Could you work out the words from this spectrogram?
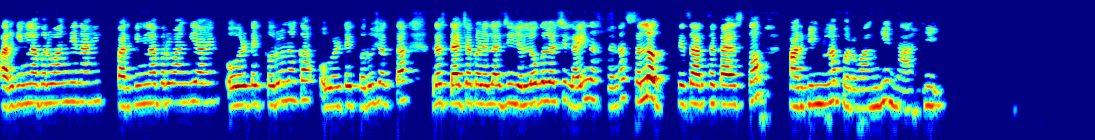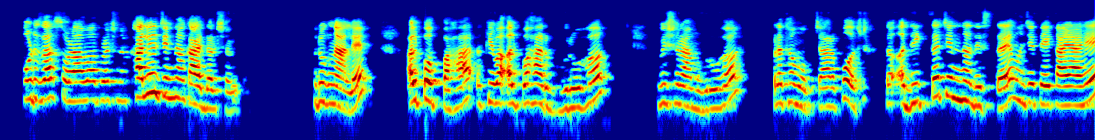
पार्किंगला परवानगी नाही. पार्किंगला परवानगी आहे. ओव्हरटेक करू नका. ओव्हरटेक करू शकता. रस्त्याच्या कडेला जी येलो कलरची लाईन असते ना सलग त्याचा अर्थ काय असतो? पार्किंगला परवानगी नाही. पुढचा सोळावा प्रश्न. खालील चिन्ह काय दर्शविते? रुग्णालय अल्पोपहार किंवा अल्पहार गृह विश्रामगृह प्रथमोपचार पोस्ट तर अधिकचं चिन्ह दिसतंय म्हणजे ते काय आहे?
